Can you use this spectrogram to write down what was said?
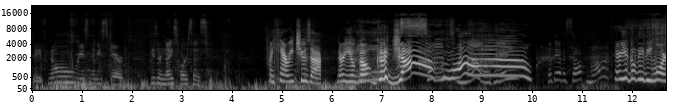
safe. No reason to be scared. These are nice horses. I can't reach you, Zakk. There you go. Good job. Wow. Don't they have a soft mouth? Here you go, baby. More.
